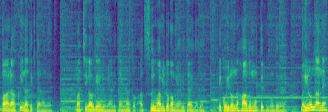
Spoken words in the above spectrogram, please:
まあ楽になってきたらね、まあ違うゲームをやりたいなと、あとスーファミとかもやりたいんでね、結構いろんなハード持ってるので、まあいろんなね、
